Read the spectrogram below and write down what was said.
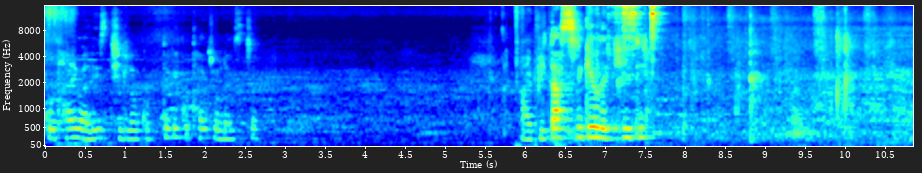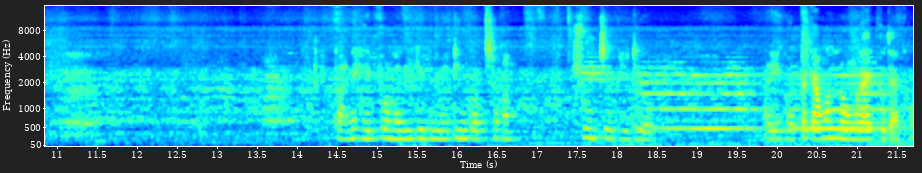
কোথায় বালিশ ছিল? কোত্থেকে কোথায় চলে এসছে? আর পিতাশ্রীকেও দেখিয়ে দিই। কানে হেডফোন লাগিয়ে কিন্তু মিটিং করছে না। শুনছে ভিডিও আর এই ঘরটা কেমন নোংরা একটু দেখো।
